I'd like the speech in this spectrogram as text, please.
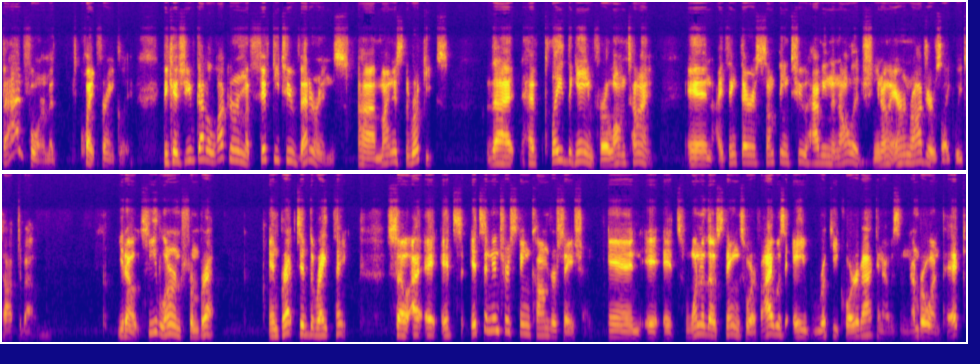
bad for them, quite frankly, because you've got a locker room of 52 veterans, uh, minus the rookies, that have played the game for a long time. And I think there is something to having the knowledge. You know, Aaron Rodgers, like we talked about, you know, he learned from Brett, and Brett did the right thing. So I, it's it's an interesting conversation. And it, it's one of those things where if I was a rookie quarterback and I was the number one pick,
